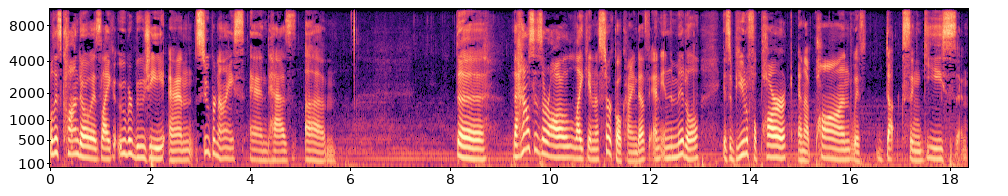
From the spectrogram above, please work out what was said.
Well, this condo is like uber bougie and super nice, and has um, the the houses are all like in a circle, kind of, and in the middle is a beautiful park and a pond with ducks and geese and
